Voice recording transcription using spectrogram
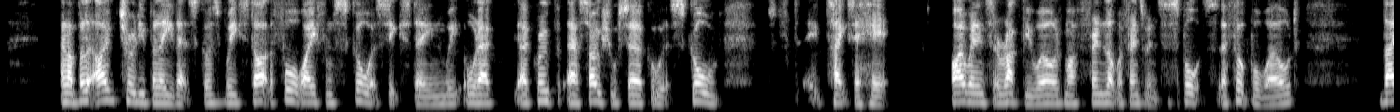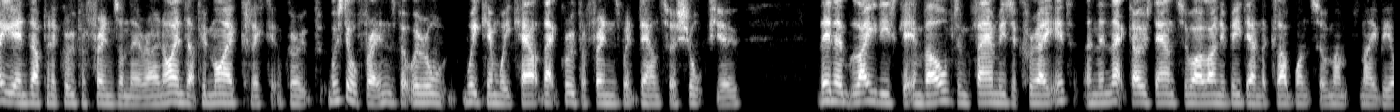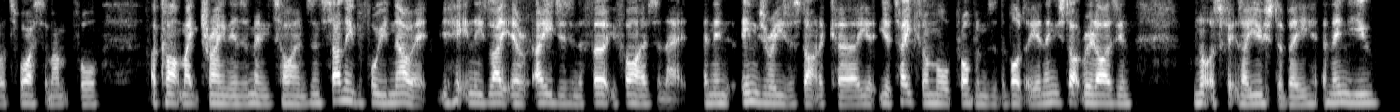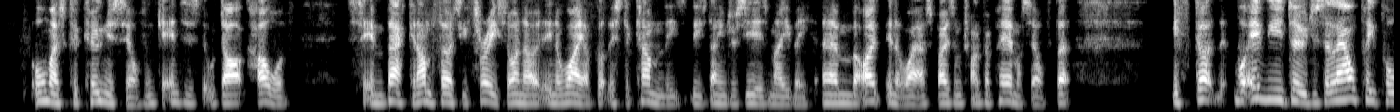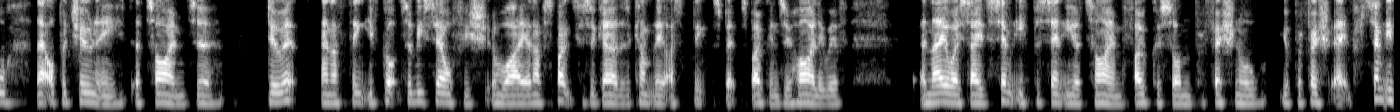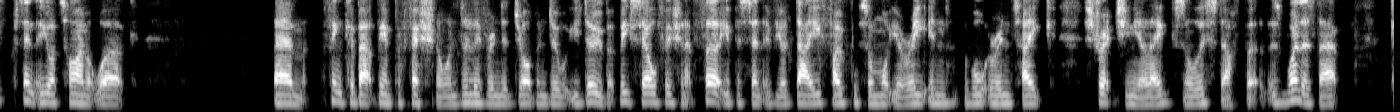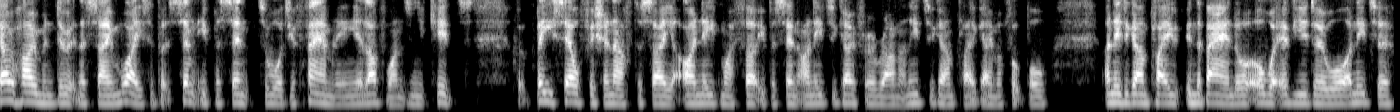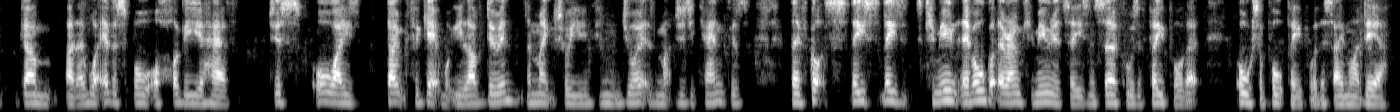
And I, I truly believe that's because we start to fall away from school at 16. We all our, our group, our social circle at school, it takes a hit. I went into the rugby world. My friend, a lot of my friends went into sports, the football world they end up in a group of friends on their own. I end up in my clique group. We're still friends, but we're all week in, week out. That group of friends went down to a short few. Then the ladies get involved and families are created. And then that goes down to I'll only be down the club once a month, maybe, or twice a month, or I can't make training as many times. And suddenly, before you know it, you're hitting these later ages in the 35s and that. And then injuries are starting to occur. You're, you're taking on more problems of the body. And then you start realizing, I'm not as fit as I used to be. And then you almost cocoon yourself and get into this little dark hole of sitting back. And I'm 33, so I know in a way I've got this to come these these dangerous years maybe. Um, but I, in a way, I suppose I'm trying to prepare myself. But if got whatever you do, just allow people that opportunity, a time to do it. And I think you've got to be selfish away. And I've spoke to this ago. There's a company I've sp- spoken to highly with, and they always say 70% of your time focus on professional your professional 70% of your time at work um, think about being professional and delivering the job and do what you do, but be selfish and at 30% of your day, focus on what you're eating, the water intake, stretching your legs, and all this stuff. But as well as that, go home and do it in the same way. So put 70% towards your family and your loved ones and your kids, but be selfish enough to say, I need my 30%. I need to go for a run. I need to go and play a game of football. I need to go and play in the band or, or whatever you do, or I need to go and, I don't know, whatever sport or hobby you have. Just always don't forget what you love doing and make sure you can enjoy it as much as you can because they've got these these community they've all got their own communities and circles of people that all support people with the same idea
